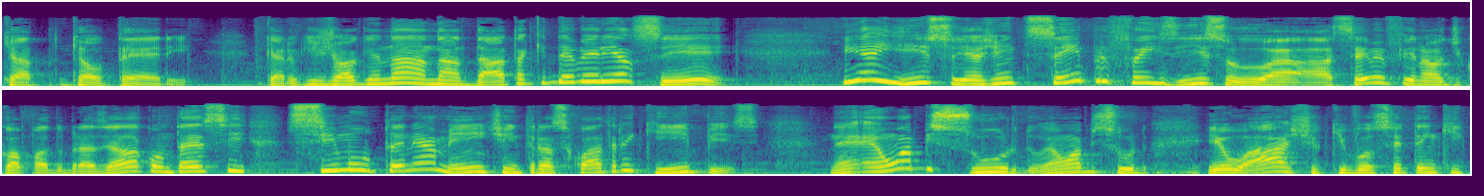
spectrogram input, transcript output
que, que altere. Quero que jogue na, na data que deveria ser. E é isso, e a gente sempre fez isso. A, a, semifinal de Copa do Brasil acontece simultaneamente entre as quatro equipes. Né? É um absurdo, é um absurdo. Eu acho que você tem que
